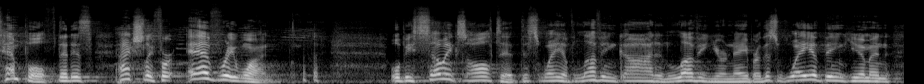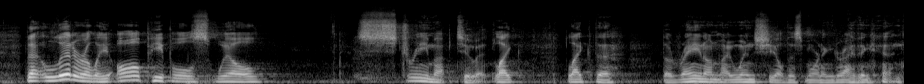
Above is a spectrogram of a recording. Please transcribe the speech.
temple that is actually for everyone will be so exalted, this way of loving God and loving your neighbor, this way of being human, that literally all peoples will stream up to it, like, like the, the rain on my windshield this morning driving in.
